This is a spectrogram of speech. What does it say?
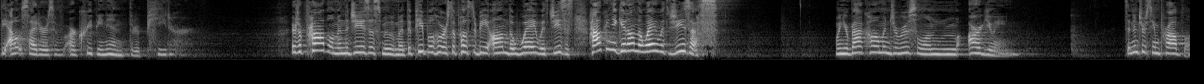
the outsiders are creeping in through Peter? There's a problem in the Jesus movement, the people who are supposed to be on the way with Jesus. How can you get on the way with Jesus when you're back home in Jerusalem arguing? It's an interesting problem.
